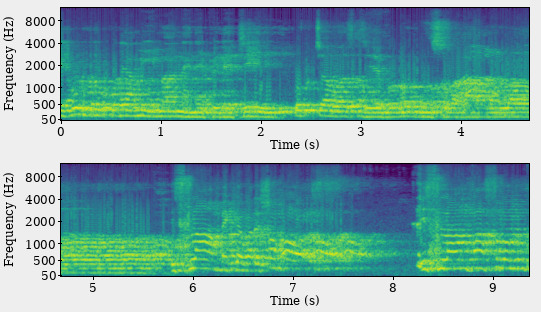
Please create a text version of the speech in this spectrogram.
এগুলোর উপরে আমি ইমান এনে ফেলেছি। উচ্চ আওয়াজ দিয়ে ইসলাম একেবারে সহজ। ইসলাম পাঁচ ওয়াক্ত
